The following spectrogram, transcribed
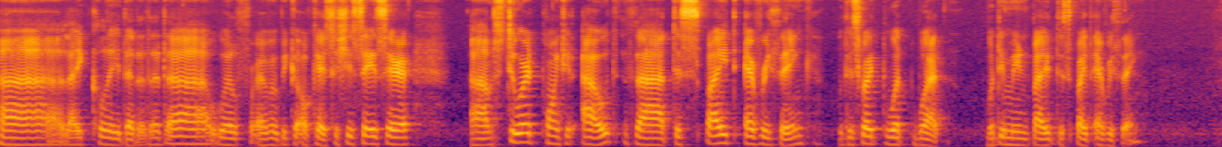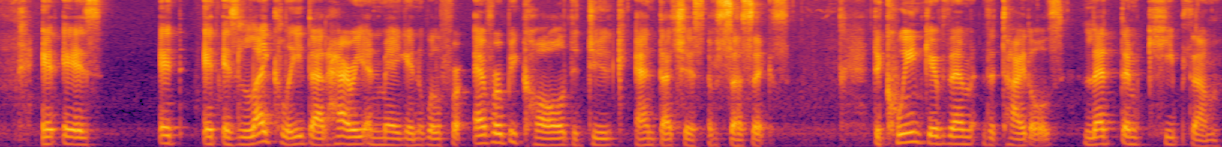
Uh, likely, da da da da, will forever be. Okay, so she says here, um, Seward pointed out that despite everything, despite what what what do you mean by despite everything? It is it it is likely that Harry and Meghan will forever be called the Duke and Duchess of Sussex. The Queen gave them the titles. Let them keep them.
